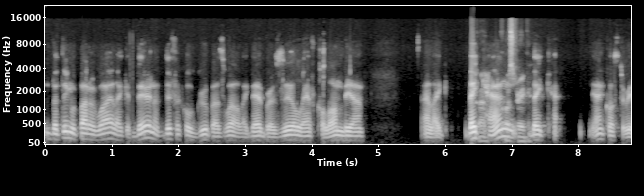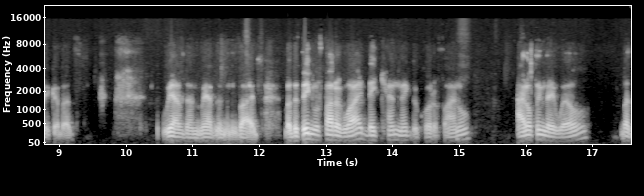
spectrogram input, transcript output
the thing with Paraguay, like they're in a difficult group as well. Like they have Brazil, they have Colombia, and like they can, they can, yeah, and Costa Rica, but we have them, we have them in the vibes. But the thing with Paraguay, they can make the quarterfinal. I don't think they will, but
